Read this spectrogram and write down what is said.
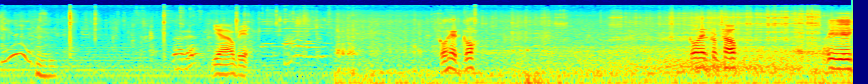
cute. Mm -hmm. Is that it? Yeah, that'll be it. Bye. Go ahead, go. Go ahead, Krypto. Ay.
